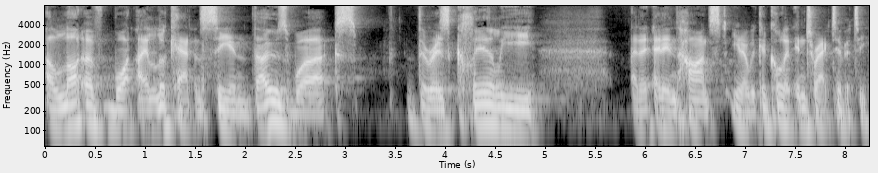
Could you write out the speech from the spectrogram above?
a lot of what I look at and see in those works, there is clearly an, an, enhanced, you know, we could call it interactivity.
